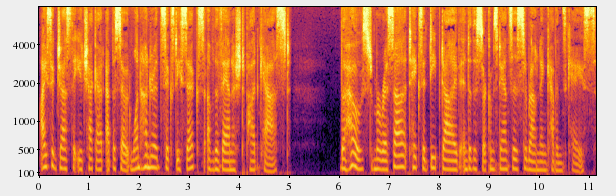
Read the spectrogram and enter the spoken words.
I suggest that you check out episode 166 of the Vanished podcast. The host, Marissa, takes a deep dive into the circumstances surrounding Kevin's case.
